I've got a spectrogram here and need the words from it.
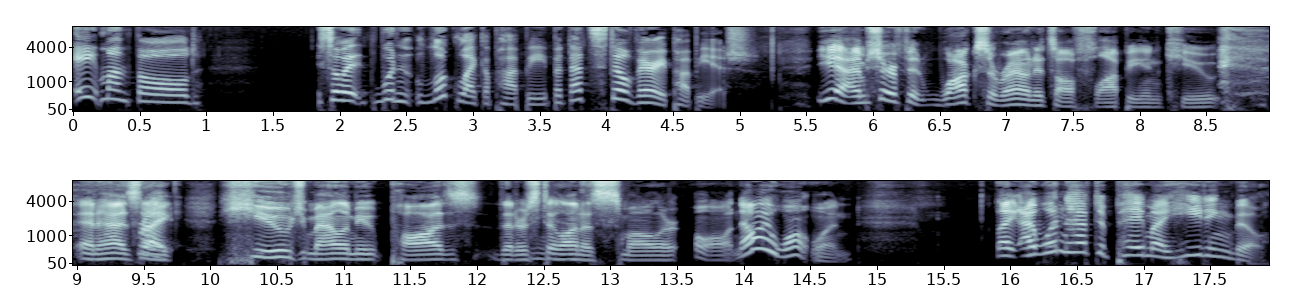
eight month old, so it wouldn't look like a puppy, but that's still very puppyish. yeah, I'm sure if it walks around it's all floppy and cute and has Right. like huge malamute paws that are still on a smaller Oh, now I want one. Like I wouldn't have to pay my heating bill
